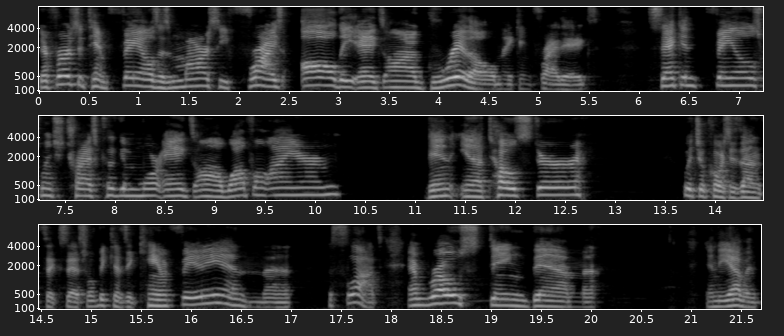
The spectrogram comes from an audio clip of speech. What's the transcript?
Their first attempt fails as Marcy fries all the eggs on a griddle, making fried eggs. Second fails when she tries cooking more eggs on a waffle iron, then in a toaster, which of course is unsuccessful because it can't fit in the, the slots, and roasting them in the oven.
